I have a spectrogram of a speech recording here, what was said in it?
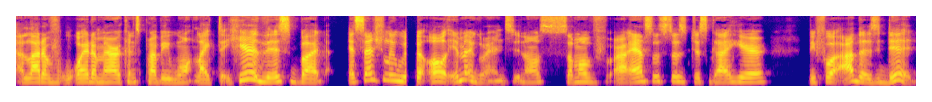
a lot of white Americans probably won't like to hear this, but essentially we're all immigrants. You know, some of our ancestors just got here before others did.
